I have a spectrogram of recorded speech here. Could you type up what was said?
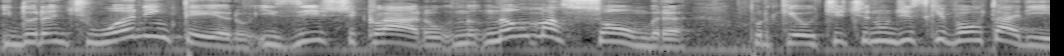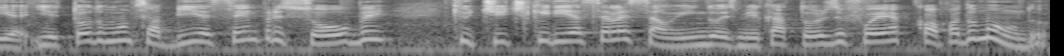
E durante o ano inteiro existe, claro, não uma sombra, porque o Tite não disse que voltaria. E todo mundo sabia, sempre soube que o Tite queria a seleção. E em 2014 foi a Copa do Mundo.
